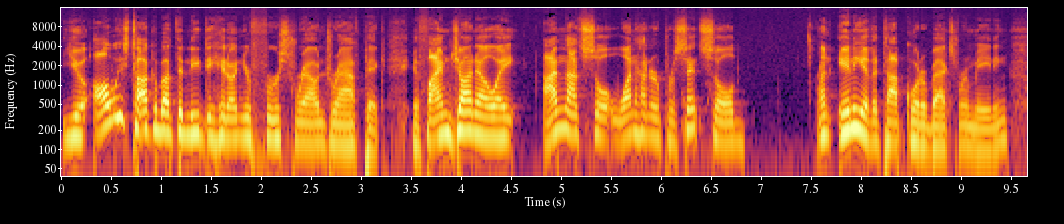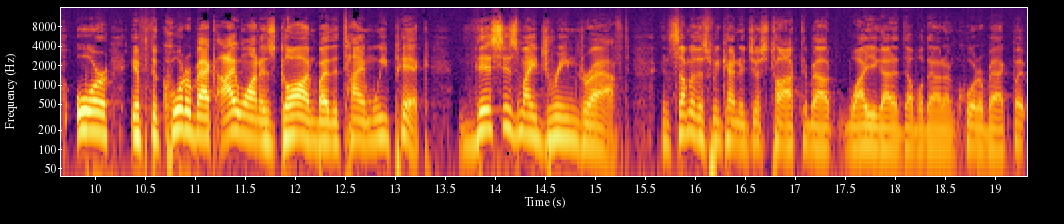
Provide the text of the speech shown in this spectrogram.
You always talk about the need to hit on your first round draft pick. If I'm John Elway, I'm not sold 100% sold on any of the top quarterbacks remaining, or if the quarterback I want is gone by the time we pick. This is my dream draft. And some of this we kind of just talked about why you got to double down on quarterback. But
